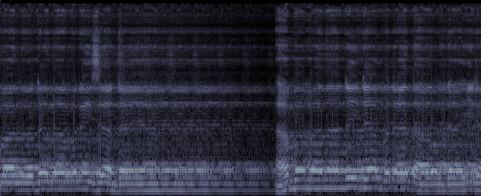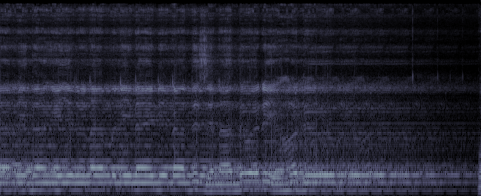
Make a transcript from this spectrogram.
ဘဝန္တတတပရိစ္ဆတယအဘဝန္တဒိဋ္ဌပရတဥဒဣဒမိတံကေယရဏမဏိတံဣတေနသစ္စေနသွေတိဟောတုဝ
